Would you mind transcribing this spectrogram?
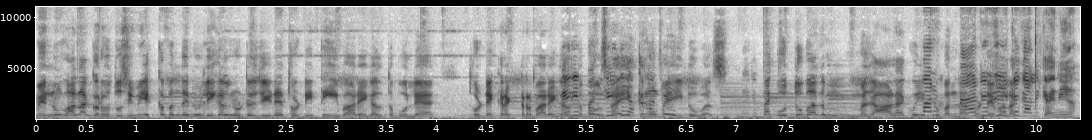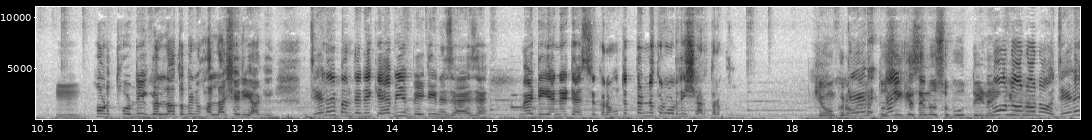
ਮੈਨੂੰ ਵਾਅਦਾ ਕਰੋ ਤੁਸੀਂ ਵੀ ਇੱਕ ਬੰਦੇ ਨੂੰ ਲੀਗਲ ਨੋਟਿਸ ਜਿਹਨੇ ਤੁਹਾਡੀ ਧੀ ਬਾਰੇ ਗਲਤ ਬੋਲਿਆ ਤੁਹਾਡੇ ਕੈਰੈਕਟਰ ਬਾਰੇ ਗਲਤ ਬੋਲਦਾ ਇੱਕ ਨੂੰ ਭੇਜ ਦਿਓ ਬਸ। ਬੱਚੀ ਉਦੋਂ ਬਾਅਦ ਮਜਾਲ ਹੈ ਕੋਈ ਇੱਕ ਬੰਦਾ ਤੁਹਾਡੇ ਵਾਲਾ ਇੱਕ ਗੱਲ ਕਹਿਣੀ ਆ ਹੁਣ ਤੁਹਾਡੀ ਗੱਲਾਂ ਤੋਂ ਮੈਨੂੰ ਹੱਲਾਸ਼ੇਰੀ ਆ ਗਈ। ਜਿਹੜੇ ਬੰਦੇ ਨੇ ਕਿਹਾ ਵੀ ਇਹ ਬੇਟੀ ਨਜਾਇਜ਼ ਹੈ ਮੈਂ ਡੀਐਨਏ ਟੈਸਟ ਕਰਾਉਂ ਤੇ 3 ਕਰੋੜ ਦੀ ਸ਼ਰਤ ਰੱਖੂ। ਕਿਉਂ ਕਰੋ ਕਿਹੜੇ- ਤੁਸੀਂ। ਕਿਸੇ ਨੂੰ ਸਬੂਤ ਦੇਣਾ ਹੀ ਨੋ ਨੋ? ਨੋ ਜਿਹੜੇ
